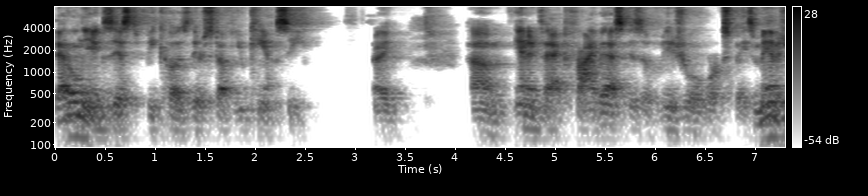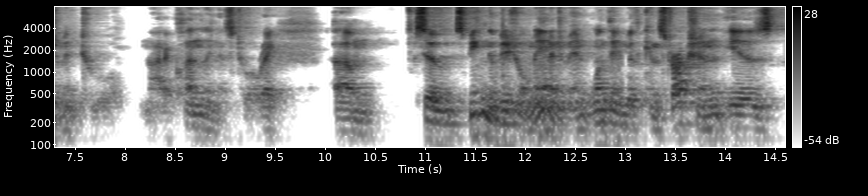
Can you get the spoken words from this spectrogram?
that only exists because there's stuff you can't see, right? Um, and in fact, 5S is a visual workspace management tool, not a cleanliness tool, right? Um, so speaking of visual management, one thing with construction is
